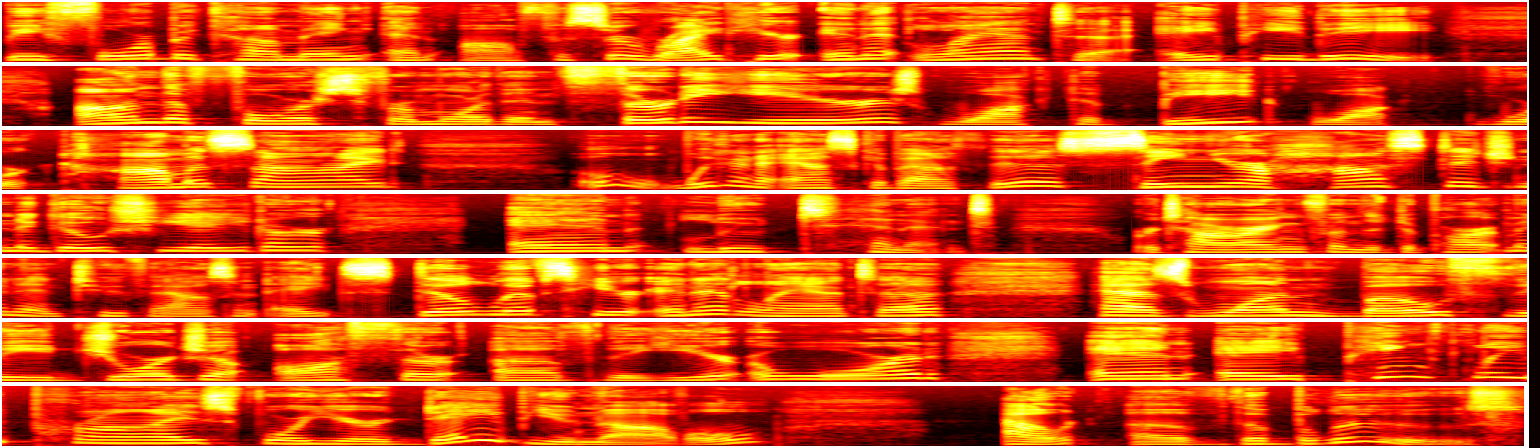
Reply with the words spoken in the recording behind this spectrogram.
before becoming an officer right here in Atlanta, APD. On the force for more than 30 years, walked a beat, walked, worked homicide. Oh, we're going to ask about this senior hostage negotiator and lieutenant retiring from the department in 2008, still lives here in Atlanta, has won both the Georgia Author of the Year Award and a Pinckley Prize for your debut novel, Out of the Blues.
